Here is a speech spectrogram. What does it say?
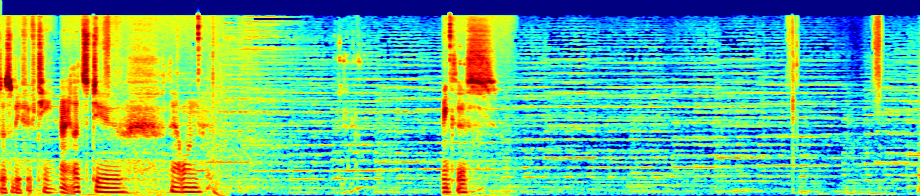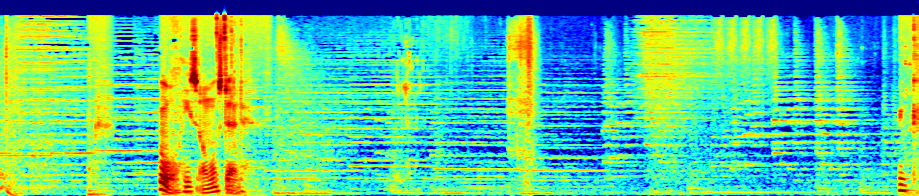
So this will be 15. Alright, let's do that one. Drink this. Cool, he's almost dead. Drink.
